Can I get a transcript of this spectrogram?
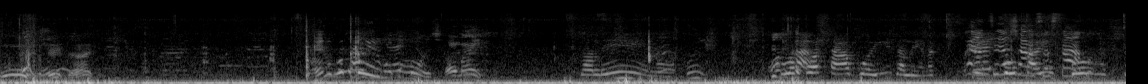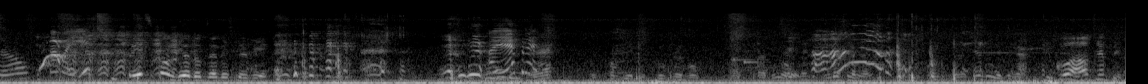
Uh, verdade. Eu não vou correr muito longe. Vai mais. Dalena, ui, colocou a tábua aí, Dalena. Ué, acharam aí essas o tábuas? no chão. Tava aí? Preto escondeu da outra vez que eu vi aqui. Aí é, Fred? É. Ficou alto, né, Preto?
